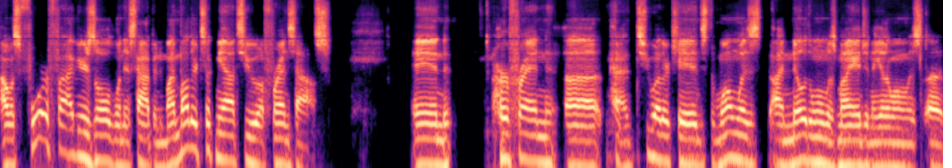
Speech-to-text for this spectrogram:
I was four or five years old when this happened. My mother took me out to a friend's house, and her friend uh, had two other kids. The one was, I know the one was my age, and the other one was, uh,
